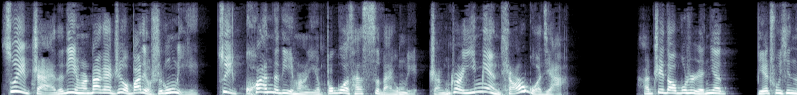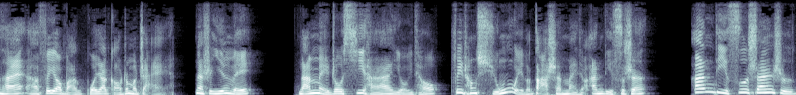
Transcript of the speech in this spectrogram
最窄的地方大概只有八九十公里，最宽的地方也不过才四百公里，整个一面条国家。啊，这倒不是人家别出心裁啊，非要把国家搞这么窄，那是因为南美洲西海岸有一条非常雄伟的大山脉，叫安第斯山。安第斯山是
